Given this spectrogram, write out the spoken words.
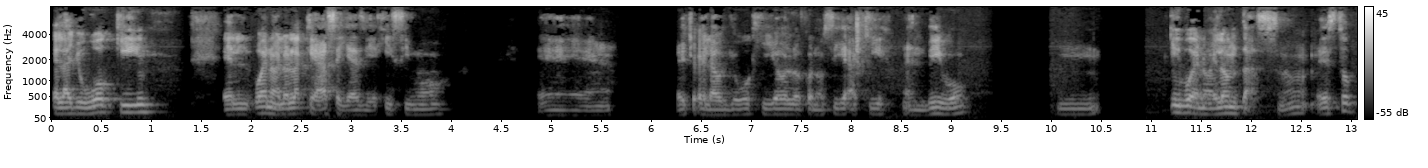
El Ayuwoki, el, bueno, el Hola que hace ya es viejísimo. Eh, de hecho, el audiobook yo lo conocí aquí en vivo. Mm, y bueno, el ONTAS, ¿no? Esto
